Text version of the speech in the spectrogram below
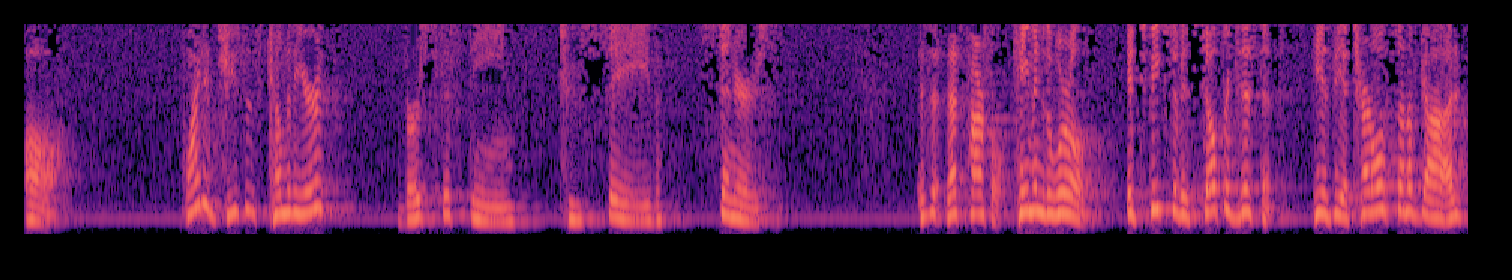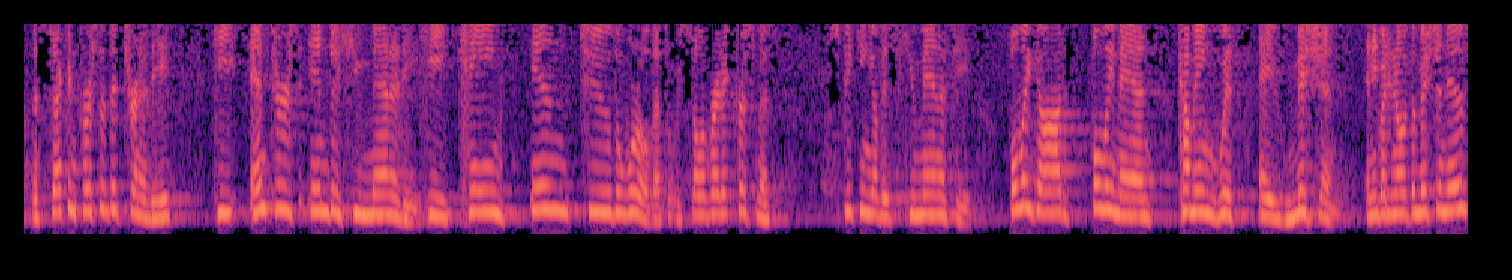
all. Why did Jesus come to the earth? Verse 15, to save sinners. That's powerful. Came into the world. It speaks of his self-existence. He is the eternal Son of God, the second person of the Trinity. He enters into humanity. He came into the world. That's what we celebrate at Christmas. Speaking of his humanity. Fully God, fully man, coming with a mission. Anybody know what the mission is?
